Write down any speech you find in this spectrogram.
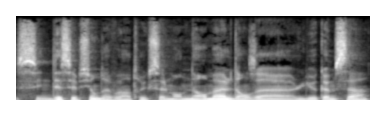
c'est une déception d'avoir un truc seulement normal dans un lieu comme ça,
